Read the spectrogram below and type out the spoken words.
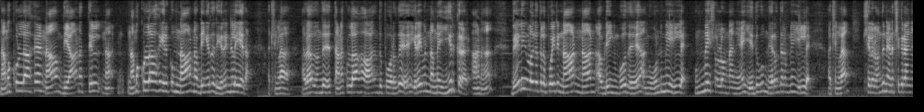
நமக்குள்ளாக நாம் தியானத்தில் ந- நமக்குள்ளாக இருக்கும் நான் அப்படிங்கிறது அது இறைநிலையே தான் ஆச்சுங்களா? அதாவது வந்து தனக்குள்ளாக ஆழ்ந்து போறது இறைவன் நம்மை ஈர்க்கிறார். ஆனா வெளி உலகத்துல போயிட்டு நான் நான் அப்படிங்கும்போது அங்க ஒண்ணுமே இல்லை. உண்மை சொல்லணும்னாங்க எதுவும் நிரந்தரமே இல்லை. ஆச்சுங்களா? சிலர் வந்து நினச்சிக்கிறாங்க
